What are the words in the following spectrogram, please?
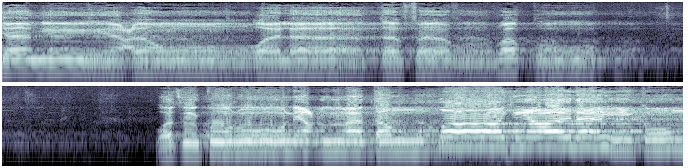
جميعا. واذكروا نعمة الله عليكم.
